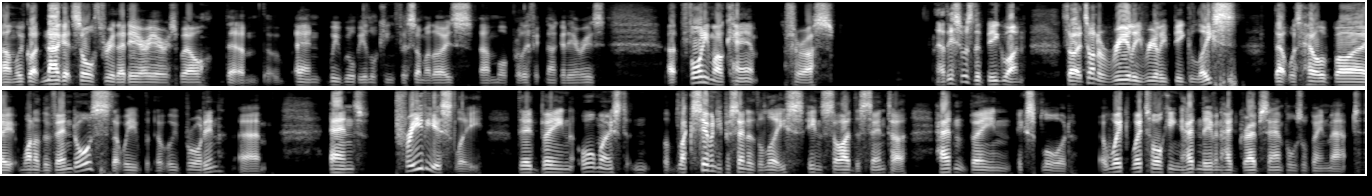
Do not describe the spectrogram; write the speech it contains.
um, we've got nuggets all through that area as well, um, and we will be looking for some of those um, more prolific nugget areas. Uh, 40 Mile Camp for us. Now, this was the big one. So it's on a really, really big lease that was held by one of the vendors that we that we brought in. Um, and previously, there'd been almost like 70% of the lease inside the centre hadn't been explored. Uh, we're, we're talking hadn't even had grab samples or been mapped.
